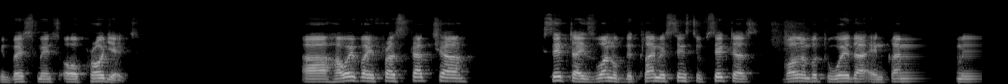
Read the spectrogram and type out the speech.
investments or projects. Uh, however, infrastructure sector is one of the climate sensitive sectors vulnerable to weather and climate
